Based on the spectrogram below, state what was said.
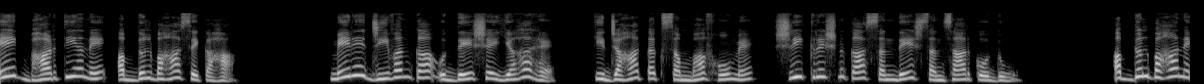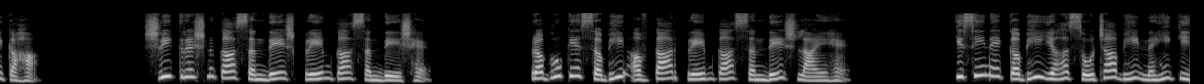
एक भारतीय ने अब्दुल बहा से कहा, मेरे जीवन का उद्देश्य यह है कि जहाँ तक संभव हो मैं श्री कृष्ण का संदेश संसार को दूँ। अब्दुल बहा ने कहा श्री कृष्ण का संदेश प्रेम का संदेश है। प्रभु के सभी अवतार प्रेम का संदेश लाए हैं। किसी ने कभी यह सोचा भी नहीं कि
